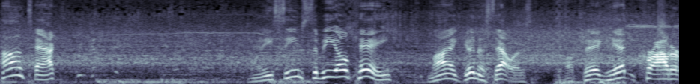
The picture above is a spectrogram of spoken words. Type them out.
contact. And he seems to be okay. My goodness, that was a big hit. Crowder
